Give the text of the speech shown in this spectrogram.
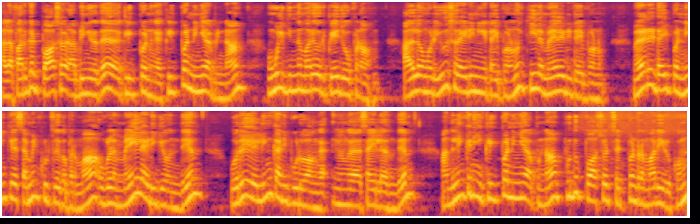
அதில் ஃபர்கட் பாஸ்வேர்டு அப்படிங்கிறத கிளிக் பண்ணுங்கள் கிளிக் பண்ணீங்க அப்படின்னா உங்களுக்கு இந்த மாதிரி ஒரு பேஜ் ஓப்பன் ஆகும். அதில் உங்களோட யூசர் ஐடி நீங்கள் டைப் பண்ணணும். கீழே மெயில் ஐடி டைப் பண்ணணும். மெயில் ஐடி டைப் பண்ணி கீழே சப்மிட் கொடுத்ததுக்கப்புறமா உங்களோட மெயில் ஐடிக்கு வந்து ஒரு லிங்க் அனுப்பிவிடுவாங்க இவங்க சைட்லேருந்து அந்த லிங்க்கை நீங்கள் கிளிக் பண்ணீங்க அப்படின்னா புது பாஸ்வேர்ட் செட் பண்ணுற மாதிரி இருக்கும்.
